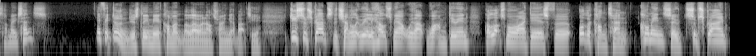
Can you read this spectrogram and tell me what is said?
Does that make sense? If it doesn't, just leave me a comment below and I'll try and get back to you. Do subscribe to the channel. It really helps me out with what I'm doing. I've got lots more ideas for other content coming. So subscribe,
